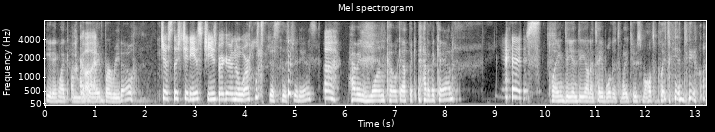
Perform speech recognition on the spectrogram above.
eating like a microwave burrito. Just the shittiest cheeseburger in the world. Just the shittiest. Ugh, Having warm Coke out the out of the can. yes. Playing D and D on a table that's way too small to play D and D on.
